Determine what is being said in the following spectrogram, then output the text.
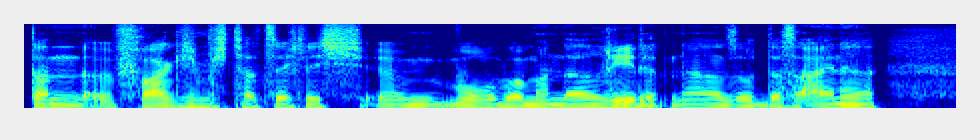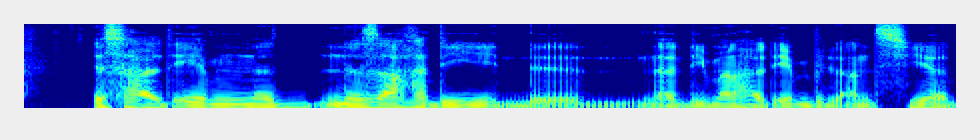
dann äh, frage ich mich tatsächlich, ähm, worüber man da redet. Ne? Also das eine ist halt eben eine, eine Sache, die, äh, ne, die man halt eben bilanziert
